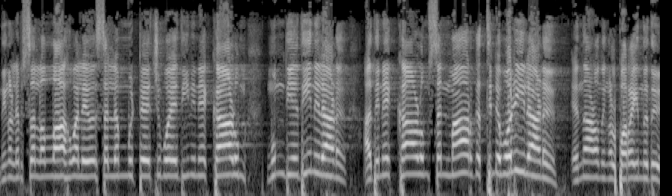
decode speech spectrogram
നിങ്ങൾ നബി സല്ലല്ലാഹു അലൈഹി വസല്ലം വിട്ടേച്ചു പോയ ദീനിനേക്കാളും മുന്തിയ ദീനിലാണ് അതിനേക്കാളും സന്മാർഗത്തിന്റെ വഴിയിലാണ് എന്നാണോ നിങ്ങൾ പറയുന്നത്?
